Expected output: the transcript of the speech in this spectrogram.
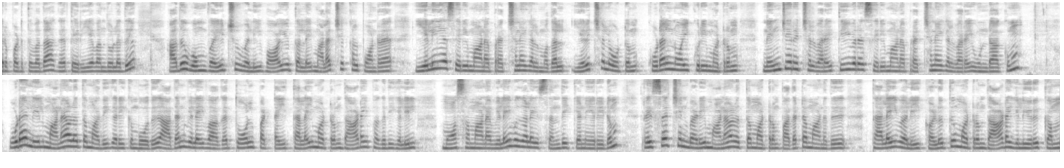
ஏற்படுத்துவதாக தெரிய வந்துள்ளது. அதுவும் வயிற்று வலி வாயு தொல்லை மலச்சிக்கல் போன்ற எளிய செரிமான பிரச்சனைகள் முதல் எரிச்சலோட்டும் குடல் நோய்க்குறி மற்றும் நெஞ்செரிச்சல் வரை தீவிர செரிமான பிரச்சனைகள் வரை உண்டாக்கும் உடலில் மன அழுத்தம் அதிகரிக்கும் போது அதன் விளைவாக தோள்பட்டை தலை மற்றும் தாடை பகுதிகளில் மோசமான விளைவுகளை சந்திக்க நேரிடும். ரிசர்ச்சின்படி மன அழுத்தம் மற்றும் பதட்டமானது தலைவலி கழுத்து மற்றும் தாடையில் இறுக்கம்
